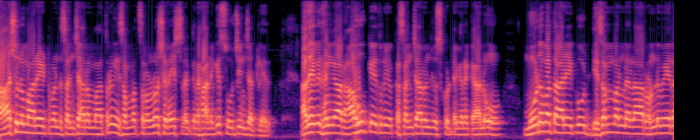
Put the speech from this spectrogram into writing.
రాశులు మారేటువంటి సంచారం మాత్రం ఈ సంవత్సరంలో శనేశ్వర గ్రహానికి సూచించట్లేదు. అదేవిధంగా రాహుకేతుల యొక్క సంచారం చూసుకుంటే కనుకను మూడవ తారీఖు డిసెంబర్ నెల రెండు వేల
